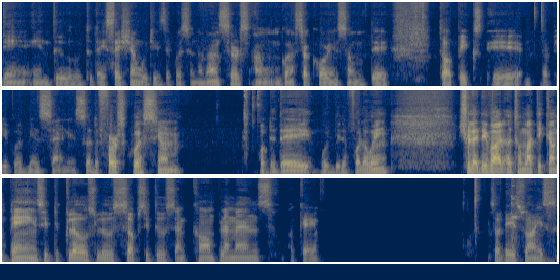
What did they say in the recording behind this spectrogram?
in, into today's session, which is the question and answers. I'm going to start covering some of the topics uh, that people have been sending. So the first question of the day would be the following. Should I divide automatic campaigns into close, loose, substitutes, and complements? Okay. So this one is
